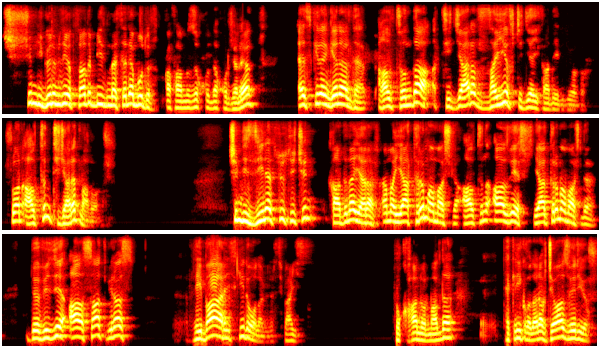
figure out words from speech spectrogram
Şimdi günümüzde iktisadı bir mesele budur. Kafamızı kurda kurcalayan. Eskiden genelde altında ticaret zayıftı diye ifade ediliyordu. Şu an altın ticaret malı olmuş. Şimdi zinet süs için kadına yarar ama yatırım amaçlı altını al ver. Yatırım amaçlı dövizi al sat biraz riba riski de olabilir. Faiz. Fukaha normalde e, teknik olarak cevaz veriyor.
